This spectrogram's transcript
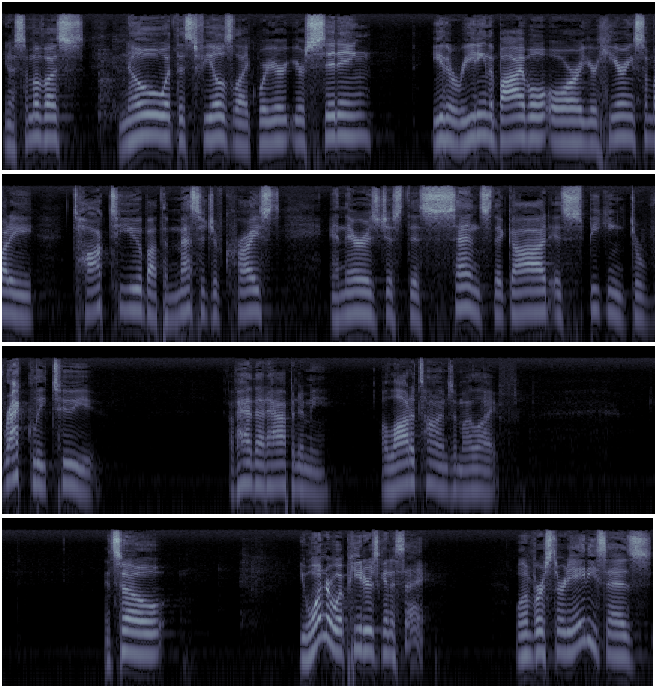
You know, some of us know what this feels like, where you're, you're sitting, either reading the Bible or you're hearing somebody talk to you about the message of Christ, and there is just this sense that God is speaking directly to you. I've had that happen to me a lot of times in my life. And so you wonder what Peter's going to say. Well, in verse 38, he says,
